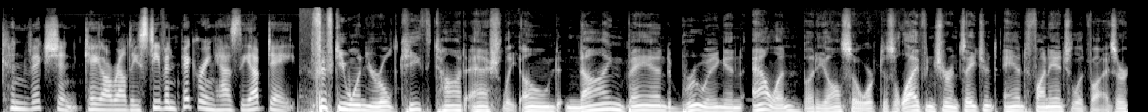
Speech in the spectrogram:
conviction. KRLD Stephen Pickering has the update. 51 year old Keith Todd Ashley owned Nine Band Brewing in Allen, but he also worked as a life insurance agent and financial advisor.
